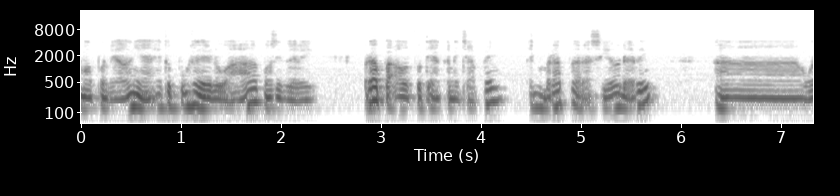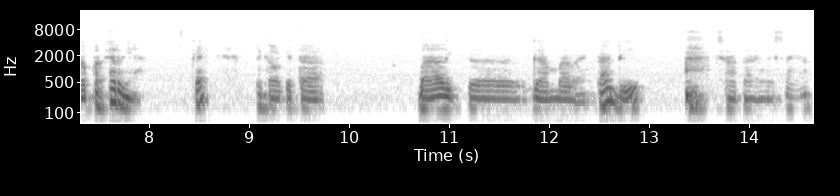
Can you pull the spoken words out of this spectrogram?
maupun L-nya itu fungsi dari dua hal, fungsi dari berapa output yang akan dicapai dan berapa rasio dari uh, W per R-nya. Oke, okay? jadi kalau kita balik ke gambar yang tadi, misalkan ini saya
